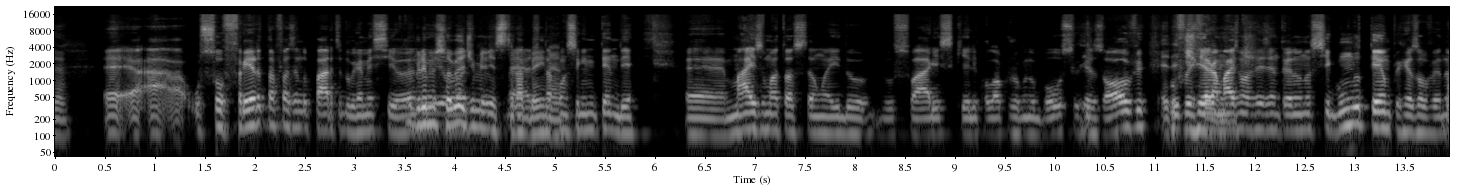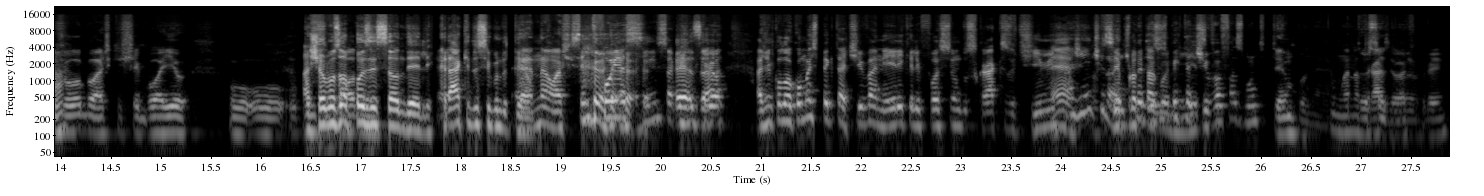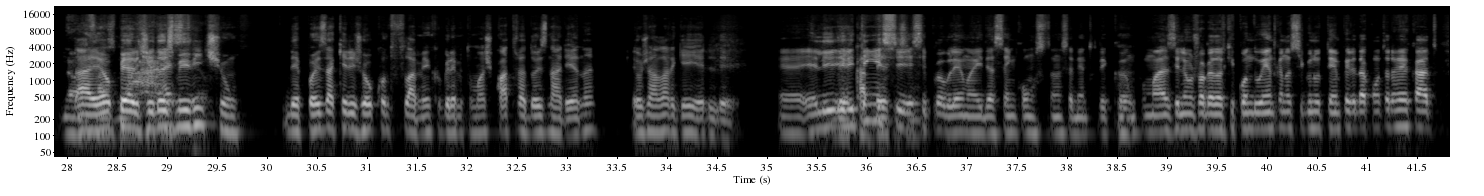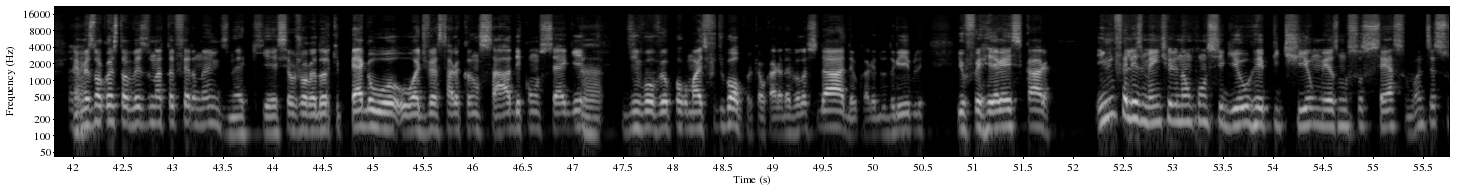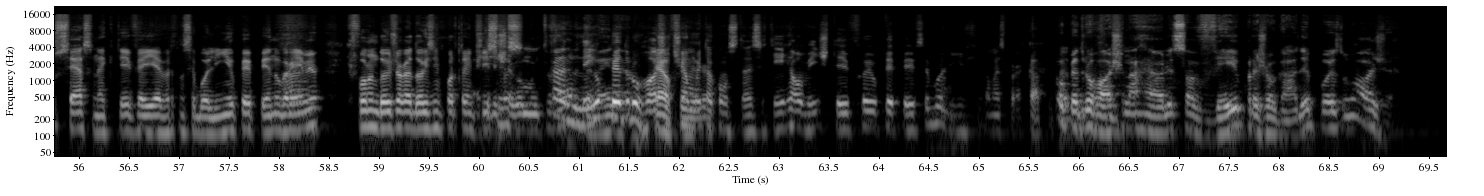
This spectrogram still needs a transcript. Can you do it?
é. é, a- a- o sofrer está fazendo parte do Grêmio esse ano. Grêmio e eu soube administrar é, bem, tá né? conseguindo entender. É, mais uma atuação aí do, do Soares, que ele coloca o jogo no bolso e resolve. Ele o é Ferreira, mais uma vez, entrando no segundo tempo e resolvendo Ah. o jogo. Acho que chegou aí o. o, o- o Achamos a do- posição dele, craque do segundo É, tempo. não, acho que sempre foi assim, só que a gente, criou- a gente colocou uma expectativa nele que ele fosse um dos craques do time. É, A gente não, ser a gente perdeu essa protagonista. expectativa faz muito tempo, né? Um ano atrás, eu acho, por aí. Não, Ah, eu perdi mais 2021. Depois daquele jogo contra o Flamengo, que o Grêmio tomou acho 4x2 na arena, eu já larguei ele. de- É, ele De ele tem cabeça, esse, assim. esse problema aí dessa inconstância dentro de campo, mas ele é um jogador que quando entra no segundo tempo ele dá conta do recado. É, a É. mesma coisa talvez do Nathan Fernandes, né? Que esse é o jogador que pega o, o adversário cansado e consegue É. desenvolver um pouco mais de futebol, porque é o cara da velocidade, é o cara do drible, e o Ferreira é esse cara. Infelizmente, ele não conseguiu repetir o mesmo sucesso, vamos dizer sucesso, né? Que teve aí Everton Cebolinha e o PP no Ah. Grêmio, que foram dois jogadores Ele importantíssimos. chegou muito Cara, nem também, o Pedro né? Rocha É, o tinha muita constância. Quem realmente teve foi o PP e o Cebolinha. Fica mais pra cá. O Pedro Rocha, na real, ele só veio pra jogar depois do Roger.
